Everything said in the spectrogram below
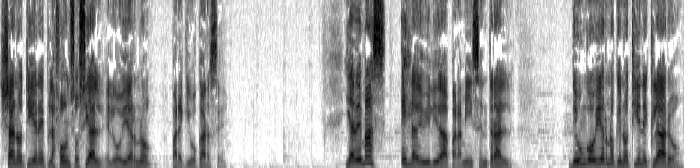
Ya no tiene plafón social el gobierno para equivocarse. Y además es la debilidad para mí central de un gobierno que no tiene claro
